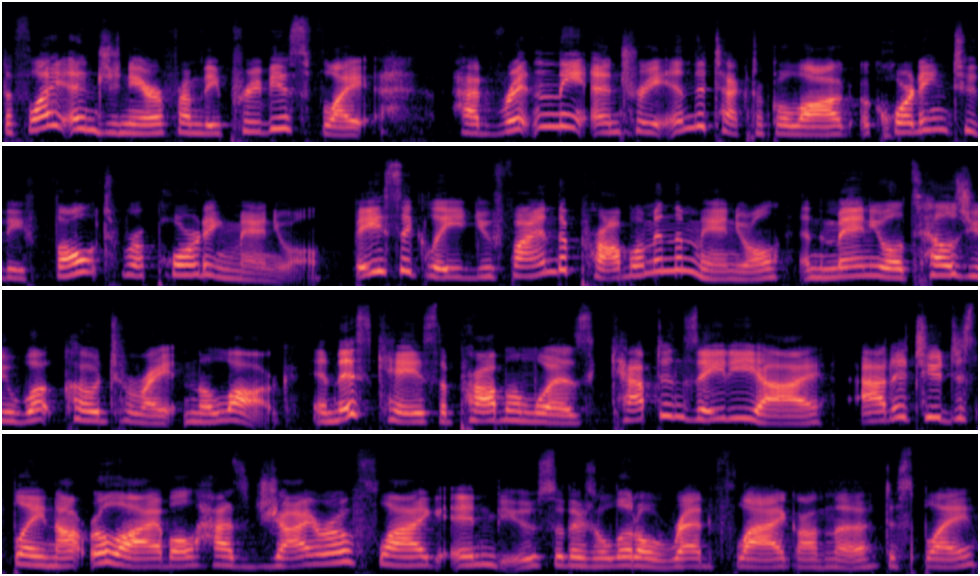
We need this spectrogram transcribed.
The flight engineer from the previous flight had written the entry in the technical log according to the fault reporting manual. Basically, you find the problem in the manual, and the manual tells you what code to write in the log. In this case, the problem was Captain's ADI, attitude display not reliable, has gyro flag in view, so there's a little red flag on the display.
